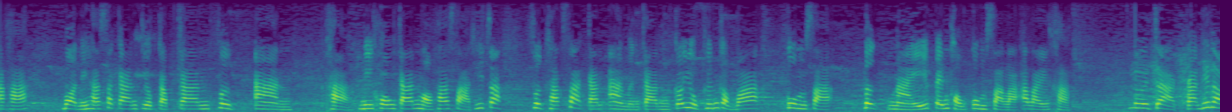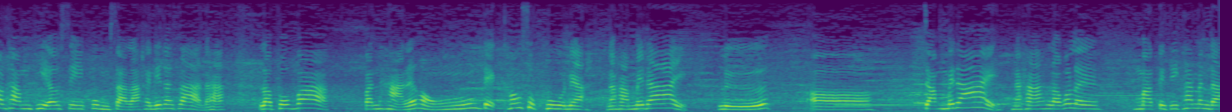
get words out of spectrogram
นะคะ บอร์ดนิทรรศการเกี่ยวกับการฝึกอ่านค่ะ มีโครงการหมอภาษาที่จะฝึกทักษะการอ่านเหมือนกัน ก็อยู่ขึ้นกับว่ากลุ่มสาตึกไหนเป็นของกลุ่มสาระอะไรค่ะ คือจากการที่เราทำ PLC กลุ่มสาระคณิตศาสตร์นะคะ เราพบว่าปัญหาเรื่องของเด็กท่องสุขคูณเนี่ยนะคะไม่ได้หรือออจำไม่ได้นะคะ เราก็เลยมาติดที่ขั้นบันได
